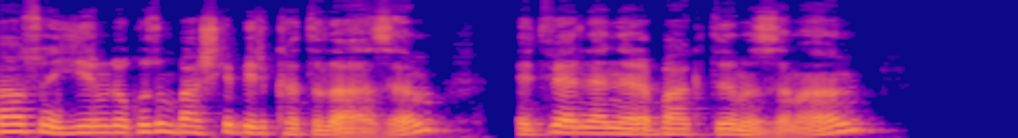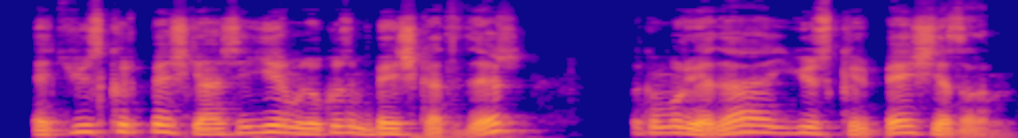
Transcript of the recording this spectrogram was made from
Daha sonra 29'un başka bir katı lazım. Evet verilenlere baktığımız zaman evet 145 gençler 29'un 5 katıdır. Bakın buraya da 145 yazalım.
